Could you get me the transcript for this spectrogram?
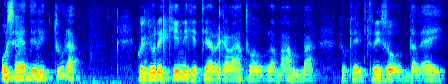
o se hai addirittura quegli orecchini che ti ha regalato la mamma, che hai preso da lei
